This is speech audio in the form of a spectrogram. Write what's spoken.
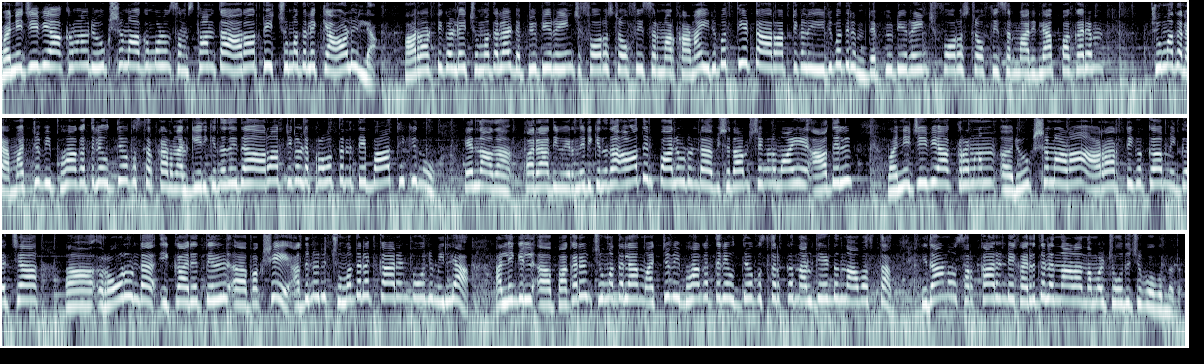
വന്യജീവി ആക്രമണം രൂക്ഷമാകുമ്പോഴും സംസ്ഥാനത്ത് ആർ ആർ ടി ചുമതലയ്ക്ക് ആളില്ല. ആർ ആർ ടികളുടെ ചുമതല ഡെപ്യൂട്ടി റേഞ്ച് ഫോറസ്റ്റ് ഓഫീസർമാർക്കാണ്. ഇരുപത്തിയെട്ട് ആർ ആർ ടികളിൽ ഇരുപതിലും ഡെപ്യൂട്ടി റേഞ്ച് ഫോറസ്റ്റ് ഓഫീസർമാരില്ല. പകരം ചുമതല മറ്റു വിഭാഗത്തിലെ ഉദ്യോഗസ്ഥർക്കാണ് നൽകിയിരിക്കുന്നത്. ഇത് ആർ പ്രവർത്തനത്തെ ബാധിക്കുന്നു എന്നാണ് പരാതി ഉയർന്നിരിക്കുന്നത്. ആദിൽ പാലോടുണ്ട്. വിശദാംശങ്ങളുമായി ആദിൽ. വന്യജീവി ആക്രമണം രൂക്ഷമാണ്. ആർ മികച്ച റോളുണ്ട് ഇക്കാര്യത്തിൽ. പക്ഷേ അതിനൊരു ചുമതലക്കാരൻ പോലും ഇല്ല. അല്ലെങ്കിൽ പകരം ചുമതല മറ്റു വിഭാഗത്തിലെ ഉദ്യോഗസ്ഥർക്ക് നൽകേണ്ടുന്ന അവസ്ഥ. ഇതാണോ സർക്കാരിന്റെ കരുതലെന്നാണ് നമ്മൾ ചോദിച്ചു പോകുന്നത്.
